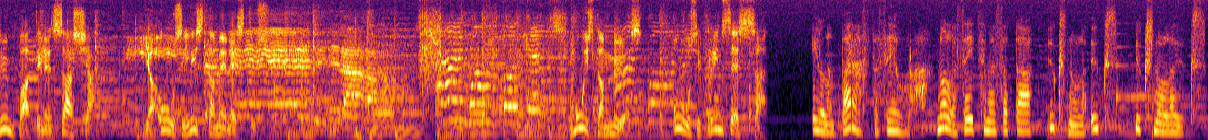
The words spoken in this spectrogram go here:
Sympaattinen Sasha ja uusi listamenestys. Muista myös uusi prinsessa. Illan parasta seuraa 0700 101 101.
